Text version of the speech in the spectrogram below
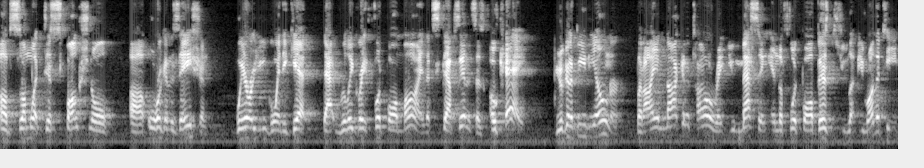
of somewhat dysfunctional uh, organization, where are you going to get that really great football mind that steps in and says, okay, you're going to be the owner, but I am not going to tolerate you messing in the football business. You let me run the team.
